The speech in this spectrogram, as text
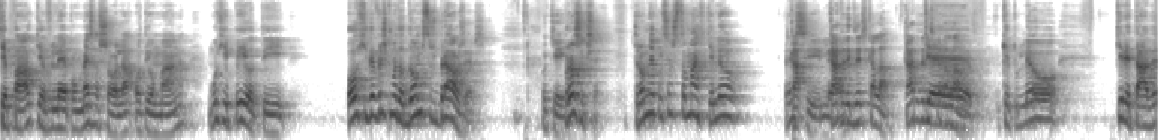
και πάω και βλέπω μέσα σε όλα ότι ο man μου έχει πει ότι όχι, δεν βρίσκουμε το DOM στους browsers. OK. Πρόσεξε. Τρώω μια κλωτσιά στο στομάχι και λέω. Ρε, Κα- εσύ, λέω. Κάτι δεν ξέρεις καλά. Κάτι δεν και, ξέρει καλά. και του λέω, κύριε Τάδε,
